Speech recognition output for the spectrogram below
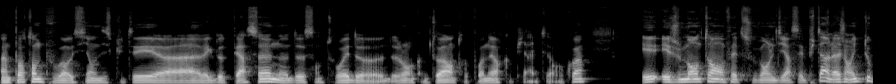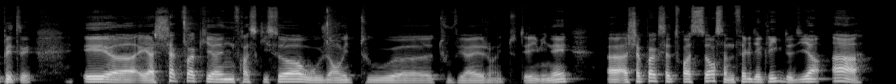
important de pouvoir aussi en discuter euh, avec d'autres personnes, de s'entourer de, de, gens comme toi, entrepreneurs, copywriters ou quoi. Et, et je m'entends en fait souvent le dire, c'est putain là j'ai envie de tout péter. Et, et à chaque fois qu'il y a une phrase qui sort où j'ai envie de tout tout virer, j'ai envie de tout éliminer, euh, à chaque fois que cette phrase sort, ça me fait le déclic de dire ah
